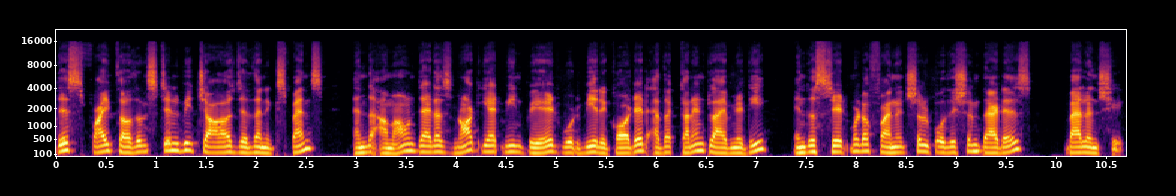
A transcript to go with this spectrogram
this 5,000 still be charged as an expense and the amount that has not yet been paid would be recorded as a current liability in the statement of financial position that is balance sheet.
